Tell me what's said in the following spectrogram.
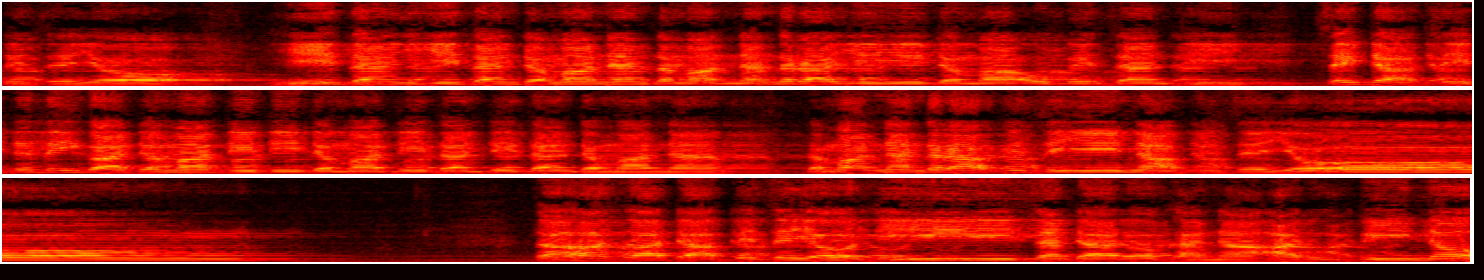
ပစ္စယောယေတံယေတံဓမ္မနံသမနန္တရာယေယေဓမ္မဥပိစ္ဆန္တိစိတ်တစေတသိကဓမ္မတိတိဓမ္မတိတံတိတံဓမ္မနံဓမ္မနန္တရပစ္စယေနပစ္စယော သာဟဇာတပစ္စယောတိဇတ္တရောခန္ဓာအရူပိနော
